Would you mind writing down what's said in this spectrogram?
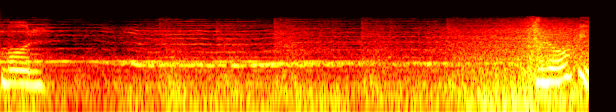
বল ৰবি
